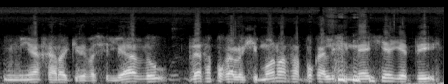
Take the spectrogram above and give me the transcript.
Μια χαρά κύριε Βασιλιάδου. Δεν θα πω καλό χειμώνα, θα πω καλή συνέχεια γιατί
